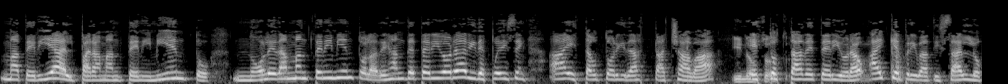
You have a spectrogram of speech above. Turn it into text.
material, para mantenimiento, no le dan mantenimiento, la dejan deteriorar y después dicen, ay, esta autoridad está chava, esto está deteriorado, hay que privatizarlo.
